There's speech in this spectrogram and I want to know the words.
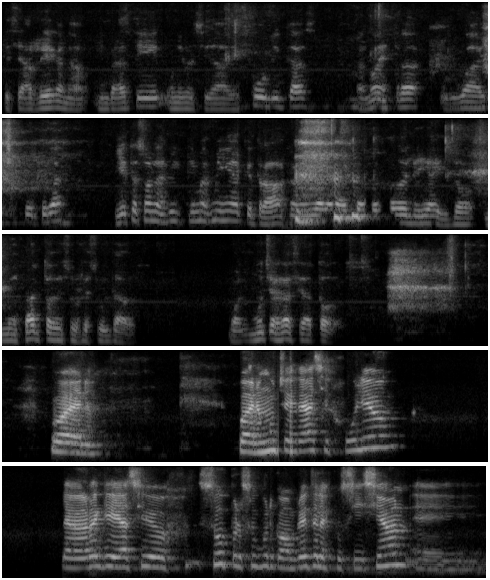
que se arriesgan a invertir, universidades públicas, la nuestra, Uruguay, etc. Y estas son las víctimas mías que trabajan todo el día y yo me salto de sus resultados. Bueno, muchas gracias a todos. Bueno, bueno, muchas gracias Julio. La verdad que ha sido súper, súper completa la exposición. Eh,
